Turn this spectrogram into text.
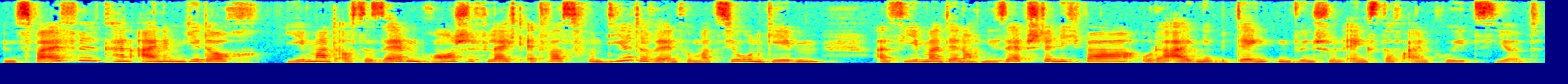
Im Zweifel kann einem jedoch jemand aus derselben Branche vielleicht etwas fundiertere Informationen geben als jemand, der noch nie selbstständig war oder eigene Bedenken, Wünsche und Ängste auf einen projiziert.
